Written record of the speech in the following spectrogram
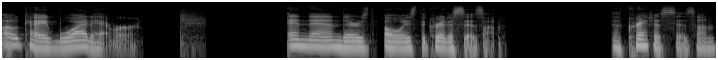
Okay, whatever. And then there's always the criticism. The criticism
